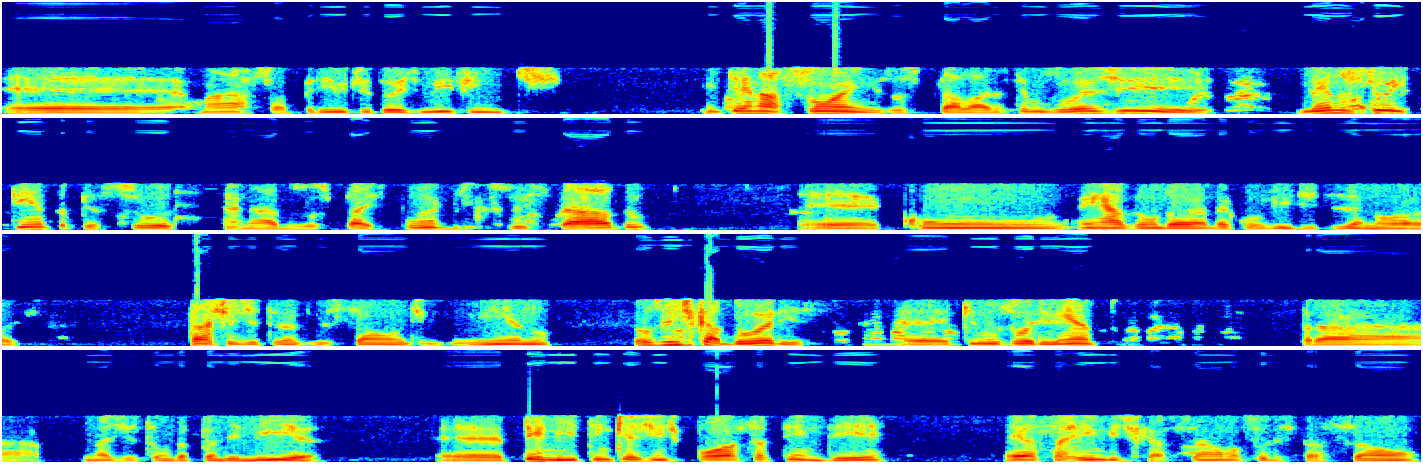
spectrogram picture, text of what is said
é, março, abril de 2020. Internações hospitalares, temos hoje menos de 80 pessoas internadas nos hospitais públicos do Estado é, com, em razão da, da Covid-19. Taxa de transmissão diminuindo. Então, os indicadores é, que nos orientam para na gestão da pandemia é, permitem que a gente possa atender essa reivindicação, uma solicitação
